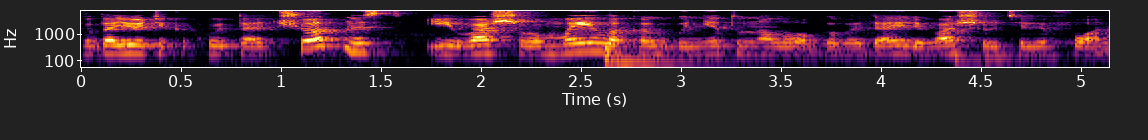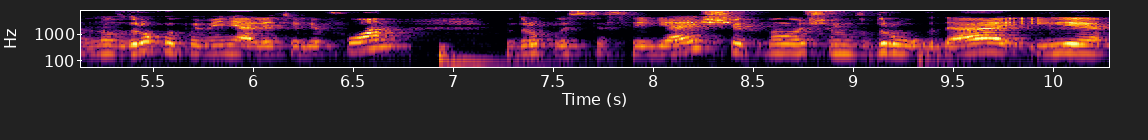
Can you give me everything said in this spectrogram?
выдаете какую-то отчетность, и вашего мейла как бы нету налоговой, да, или вашего телефона. Ну, вдруг вы поменяли телефон, вдруг вы снесли ящик, ну, в общем, вдруг, да, или,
